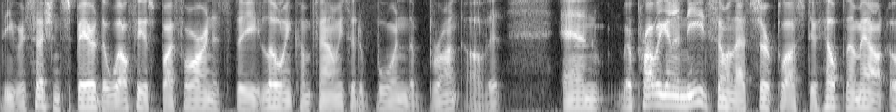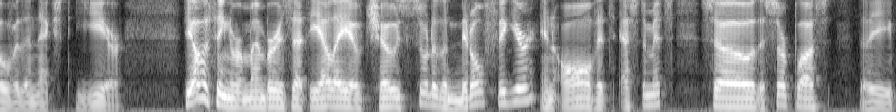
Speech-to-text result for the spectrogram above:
The recession spared the wealthiest by far, and it's the low income families that have borne the brunt of it. And we're probably going to need some of that surplus to help them out over the next year. The other thing to remember is that the LAO chose sort of the middle figure in all of its estimates. So the surplus, the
